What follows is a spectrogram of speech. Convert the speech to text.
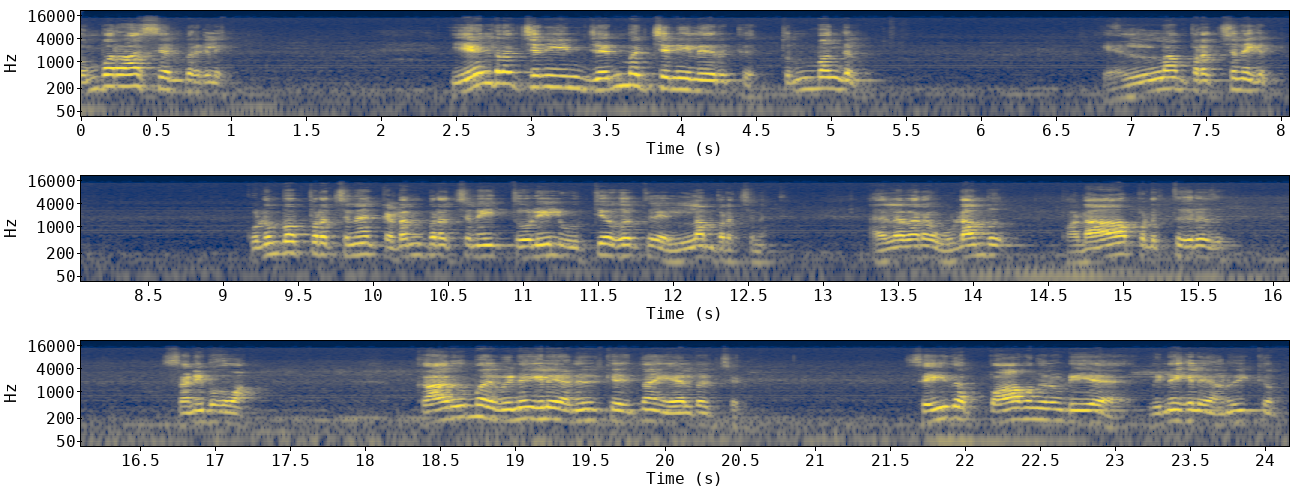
கும்பராசி என்பர்களே ஏழரச்சனியின் ஜென்மச்சனியில் இருக்கு துன்பங்கள் எல்லாம் பிரச்சனைகள். குடும்ப பிரச்சனை கடன் பிரச்சனை தொழில் உத்தியோகத்தில் எல்லாம் பிரச்சனை. அதில் வேற உடம்பு படாப்படுத்துகிறது. சனி பகவான் கரும வினைகளை அணிவிக்கிறது தான் ஏழரச்சனி செய்த பாவங்களுடைய வினைகளை அணிவிக்கும்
